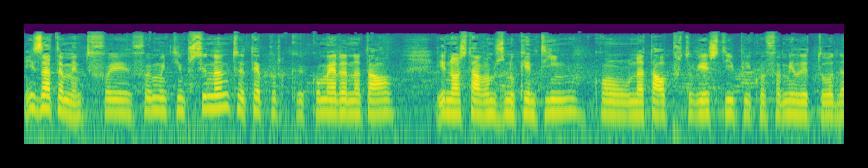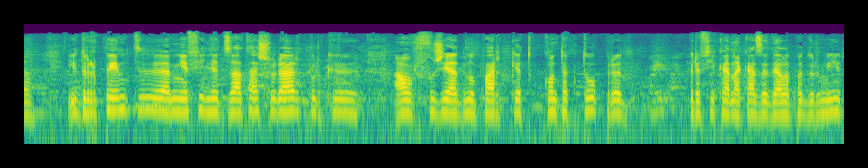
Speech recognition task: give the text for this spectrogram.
Exatamente, foi, foi muito impressionante, até porque, como era Natal e nós estávamos no quentinho, com o Natal português típico, a família toda, e de repente a minha filha desata a chorar porque há um refugiado no parque que a contactou para, para ficar na casa dela para dormir.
